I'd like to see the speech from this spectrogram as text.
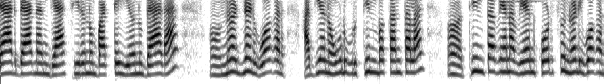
ಬ್ಯಾಡ್ ಬ್ಯಾಡ್, ನನ್ಗೆ ಗ್ಯಾಸ್ ಸೀರೆನು ಬಟ್ಟೆ ಏನು ಬ್ಯಾಡ. ನಡಿ, ನಡ್, ಹೋಗೋಣ. ಅದೇನೋ ಹುಡುಗರು ತಿನ್ಬೇಕಂತಲ್ಲ? ತಿಂತವೇನವೇನು ಕೊಡ್ಸು? ನಡಿ, ಹೋಗೋಣ.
